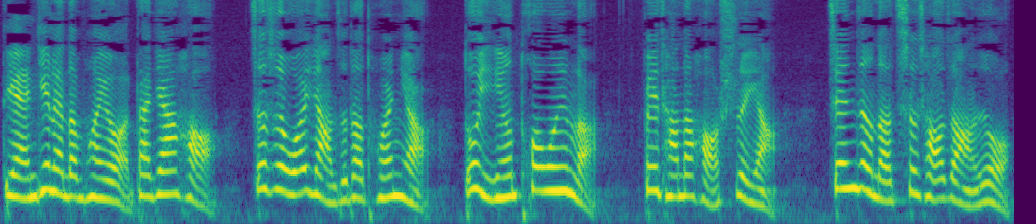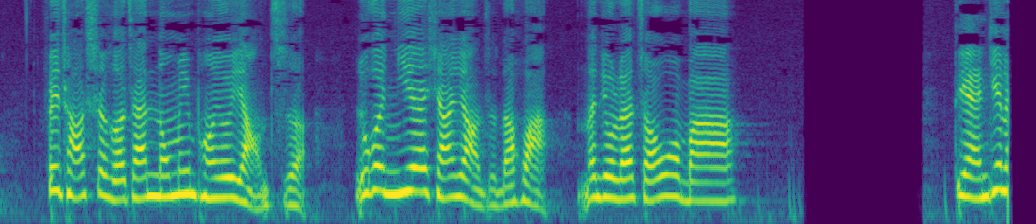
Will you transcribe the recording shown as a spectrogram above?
点进来的朋友大家好这是我养殖的鸵鸟都已经脱温了非常的好饲养真正的吃草长肉非常适合咱农民朋友养殖。如果你也想养殖的话那就来找我吧。点进来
